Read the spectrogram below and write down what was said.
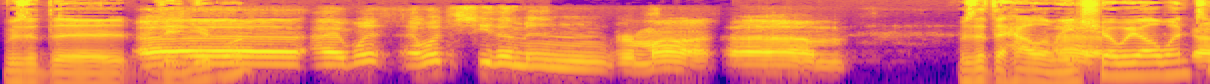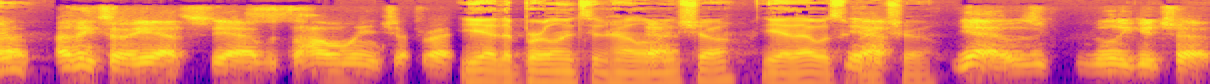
Was it the vineyard one? uh, I went I went to see them in Vermont. Um, Was it the Halloween uh, show we all went uh, to? I think so. Yes, yeah, it was the Halloween show, right? Yeah, the Burlington Halloween Yeah. show. Yeah, that was a Yeah. great show. Yeah, it was a really good show.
